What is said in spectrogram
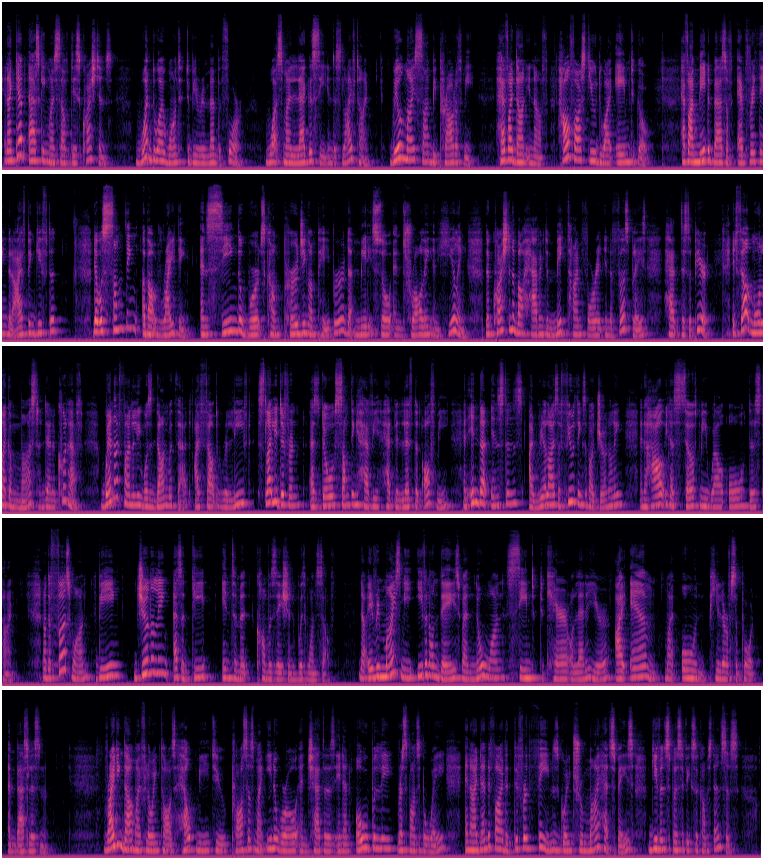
And I kept asking myself these questions What do I want to be remembered for? What's my legacy in this lifetime? Will my son be proud of me? Have I done enough? How far still do I aim to go? Have I made the best of everything that I've been gifted? There was something about writing and seeing the words come purging on paper that made it so enthralling and healing. The question about having to make time for it in the first place had disappeared. It felt more like a must than it could have. When I finally was done with that, I felt relieved, slightly different, as though something heavy had been lifted off me. And in that instance, I realized a few things about journaling and how it has served me well all this time. Now, the first one being journaling as a deep, intimate conversation with oneself. Now, it reminds me, even on days when no one seemed to care or lend a ear, I am my own pillar of support and best listener. Writing down my flowing thoughts helped me to process my inner world and chatters in an openly responsible way and identify the different themes going through my headspace given specific circumstances.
